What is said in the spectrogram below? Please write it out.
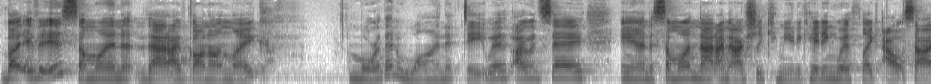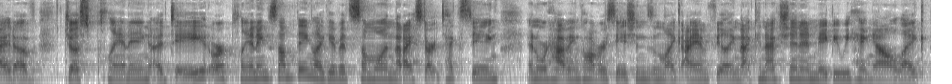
But if it is someone that I've gone on like more than one date with, I would say, and someone that I'm actually communicating with, like outside of just planning a date or planning something. Like if it's someone that I start texting and we're having conversations and like I am feeling that connection, and maybe we hang out like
